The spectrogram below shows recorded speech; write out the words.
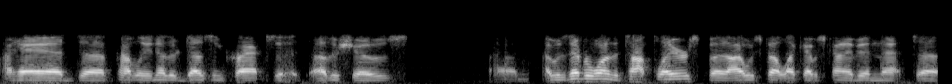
I had uh, probably another dozen cracks at other shows. Um, I was never one of the top players, but I always felt like I was kind of in that uh,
